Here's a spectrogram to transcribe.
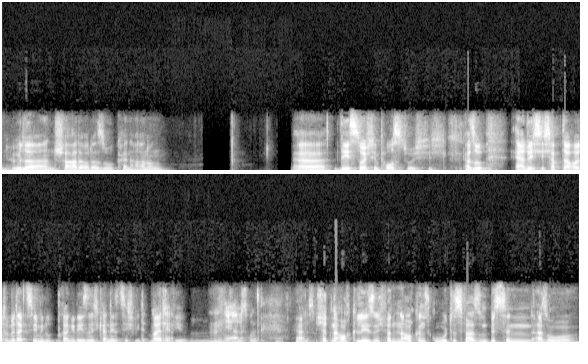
ein Höhler, ein Schade oder so, keine Ahnung. Äh, lest euch den Post durch. Ich, also ehrlich, ich habe da heute Mittag zehn Minuten dran gelesen. Ich kann jetzt nicht wieder weitergeben. Okay. Ja, alles gut. Ja, ich hätte ihn auch gelesen. Ich fand ihn auch ganz gut. Es war so ein bisschen, also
